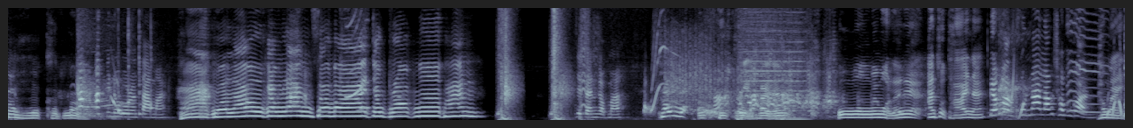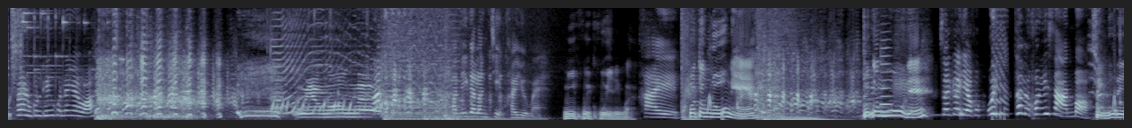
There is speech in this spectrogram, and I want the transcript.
มาหกขับมาพี่โนโดนันตามมา หากว่าเรากำลังสบายจงปรบมือพัน เจแปนกลับมา เขาบอกเอ้ยเสียงใครนะกูงงไปหมดแล้วเนี่ย อันสุดท้ายนะ เดี๋ยวก่อนคุณน่ารั กชมก่อนทำไม แฟนคุณทิ้งคุณได้ไงวะ กูยังงงเลยตอนนี้กำลังจีบใครอยู่ไหม มีคุยคุยๆดีกว่า ใคร ก็ต้องรู้แหงก็ต้องพูดเด้ฉันก็เฮียอุ้ยถ้าเป็นคนอีสานบอกสิงห์บุรี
